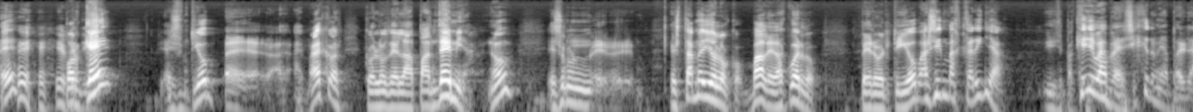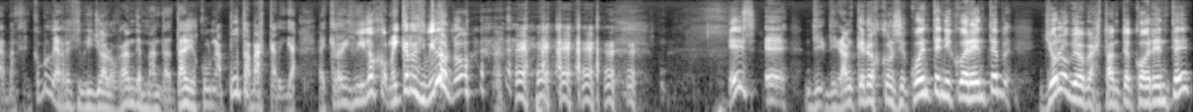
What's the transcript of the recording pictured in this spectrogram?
¿eh? ¿Por qué? Es un tío, eh, además con, con lo de la pandemia, ¿no? Es un, eh, está medio loco, vale, de acuerdo. Pero el tío va sin mascarilla. Y dice, ¿para qué lleva? Si es que no me voy a poner la mascarilla. ¿Cómo voy a recibir yo a los grandes mandatarios con una puta mascarilla? Hay que recibirlos como hay que recibirlos, ¿no? es, eh, di- dirán que no es consecuente ni coherente. Yo lo veo bastante coherente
